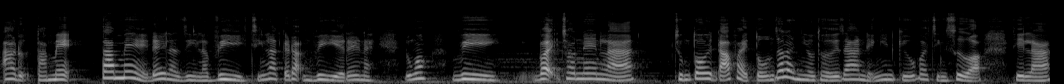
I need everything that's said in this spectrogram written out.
aru tame ta mê ở đây là gì là vì, chính là cái đoạn vì ở đây này, đúng không? Vì vậy cho nên là chúng tôi đã phải tốn rất là nhiều thời gian để nghiên cứu và chỉnh sửa. Thì là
